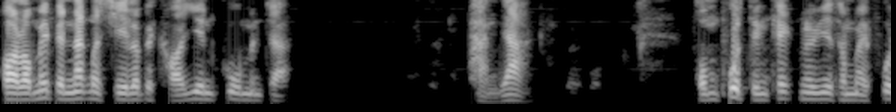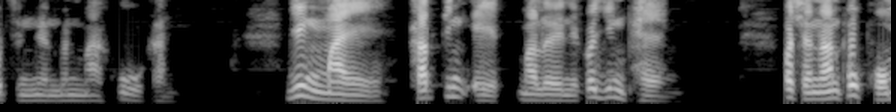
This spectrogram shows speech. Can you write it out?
พอเราไม่เป็นนักบัญชีเราไปขอยื่นกู้มันจะผ่านยาก ผมพูดถึงเทคโนโลยีทำไมพูดถึงเงินมันมาคู่กัน ยิ่งใหม่ cutting edge มาเลยเนี่ยก็ยิ่งแพง เพราะฉะนั้นพวกผม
